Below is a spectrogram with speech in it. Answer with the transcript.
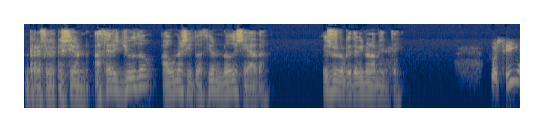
reflexión, hacer judo a una situación no deseada. Eso es lo que te vino a la mente. Pues sí,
